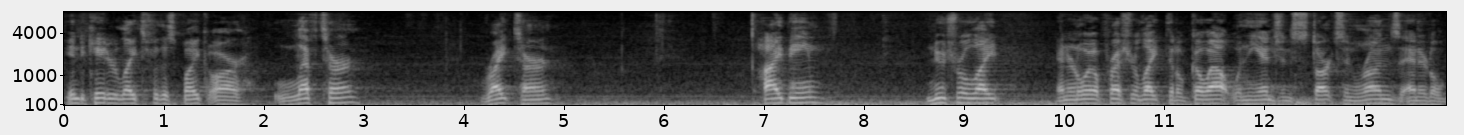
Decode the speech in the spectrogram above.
Indicator lights for this bike are left turn, right turn, high beam, neutral light, and an oil pressure light that'll go out when the engine starts and runs and it'll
